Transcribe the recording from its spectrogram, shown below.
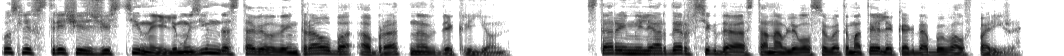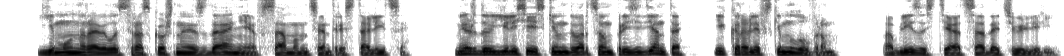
После встречи с Жюстиной лимузин доставил Вейнтрауба обратно в Декрион. Старый миллиардер всегда останавливался в этом отеле, когда бывал в Париже. Ему нравилось роскошное здание в самом центре столицы, между Елисейским дворцом президента и Королевским Лувром, поблизости от сада Тюильри.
